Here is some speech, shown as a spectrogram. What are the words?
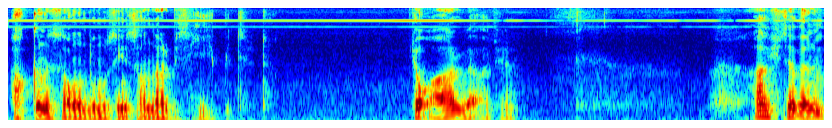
Hakkını savunduğumuz insanlar bizi yiyip bitirdi. Çok ağır ve acı. Ha işte benim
